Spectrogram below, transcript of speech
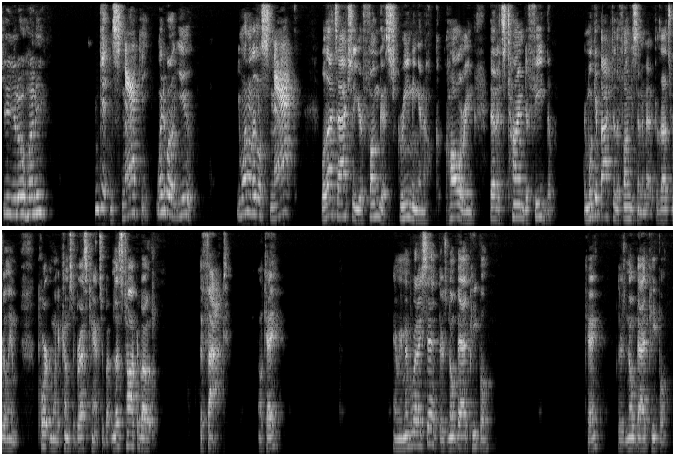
gee, you know, honey, I'm getting snacky. What about you? You want a little snack? Well, that's actually your fungus screaming and hollering that it's time to feed them. And we'll get back to the fungus in a minute because that's really important when it comes to breast cancer. But let's talk about the fat, okay? And remember what I said there's no bad people, okay? There's no bad people.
